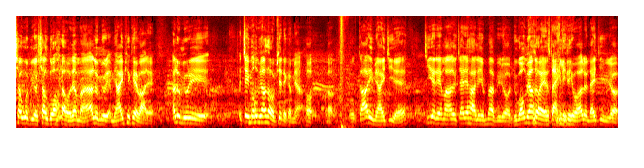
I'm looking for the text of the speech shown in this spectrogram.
ရှောက်ဝက်ပြီးတော့ရှောက်သွားတာဗောတက်မှာအဲ့လိုမျိုးတွေအများကြီးဖြစ်ခဲ့ပါတယ်အဲ့လိုမျိုးတွေအချိန်မောင်းများစွာဖြစ်တယ်ခင်ဗျဟုတ်ဟုတ်ဟိုကားတွေအများကြီးကြည့်တယ်ကြည့်တဲ့တဲမှာအဲ့လိုကြိုက်တဲ့ဟာလေးမှတ်ပြီးတော့လူပေါင်းများစွာရဲ့ style လေးတွေဗောအဲ့လိုလိုက်ကြည့်ပြီးတော့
